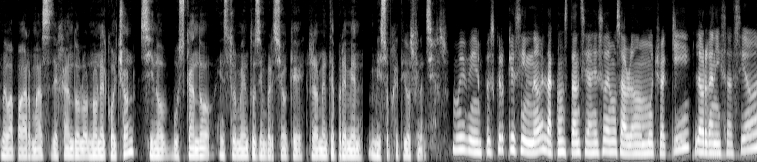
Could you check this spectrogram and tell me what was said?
me va a pagar más dejándolo no en el colchón, sino buscando instrumentos de inversión que realmente premien mis objetivos financieros. Muy bien, pues creo que sí, ¿no? La constancia, eso hemos hablado mucho aquí, la organización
